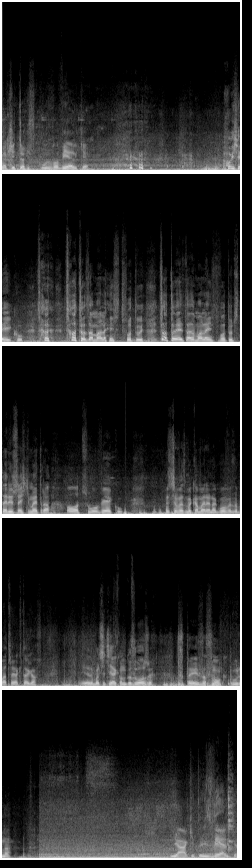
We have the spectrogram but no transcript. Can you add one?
Jakie to jest kurwa wielkie. Ojejku, co, co to za maleństwo tu? Co to jest za maleństwo tu 4-6 metra? O człowieku. Jeszcze wezmę kamerę na głowę, zobaczę jak tego. Zobaczycie jak on go złoży. Co to jest za smok, kurna. Jakie to jest wielkie.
